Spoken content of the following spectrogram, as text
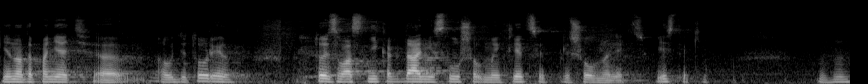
мне надо понять э, аудиторию, кто из вас никогда не слушал моих лекций, пришел на лекцию? Есть такие? Угу.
